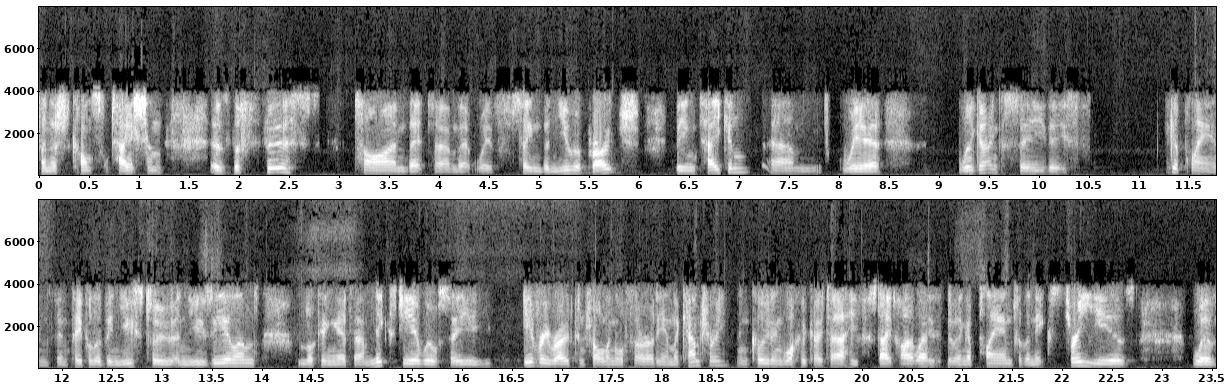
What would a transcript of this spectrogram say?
finished consultation is the first time that um, that we've seen the new approach being taken, um, where we're going to see these bigger plans than people have been used to in New Zealand. Looking at um, next year, we'll see every road controlling authority in the country, including Waka Kotahi for state highways, doing a plan for the next three years with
